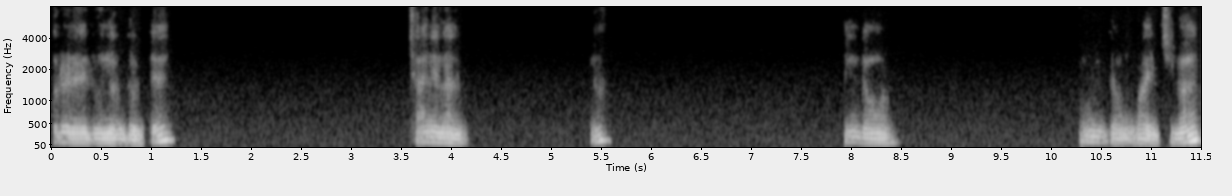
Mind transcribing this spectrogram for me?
어른의 눈으로 볼때 잔인한 어? 행동을 하는 경우가 있지만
